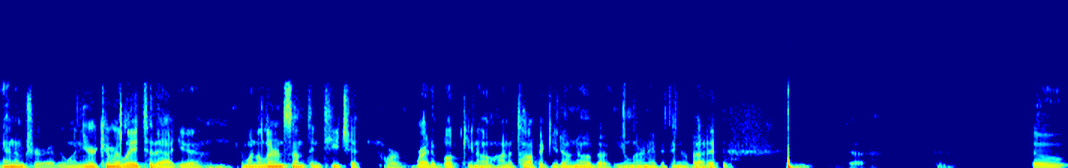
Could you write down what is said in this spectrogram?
And I'm sure everyone here can relate to that. You, you want to learn something, teach it, or write a book, you know, on a topic you don't know about. You learn everything about it. And, uh, so,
